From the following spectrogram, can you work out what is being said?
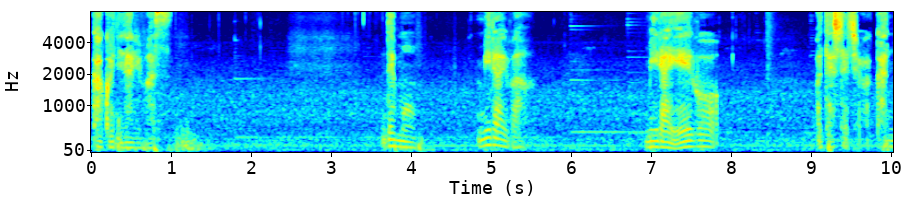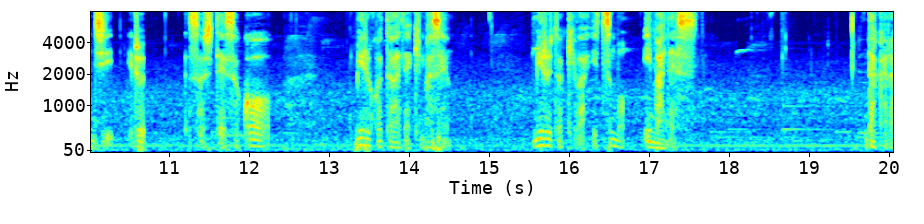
過去になります。でも未来は未来英語私たちは感じる。そしてそこを見ることはできません。見る時はいつも今です。だから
